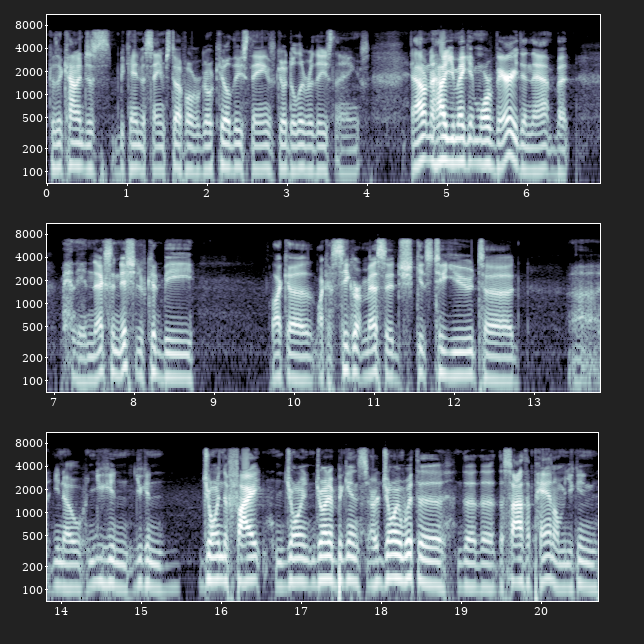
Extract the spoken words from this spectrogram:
because it kind of just became the same stuff over. Go kill these things. Go deliver these things. I don't know how you make it more varied than that, but man, the next initiative could be like a like a secret message gets to you to uh, you know you can you can join the fight join join up against or join with the the the, the Scythe of Panem. You can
